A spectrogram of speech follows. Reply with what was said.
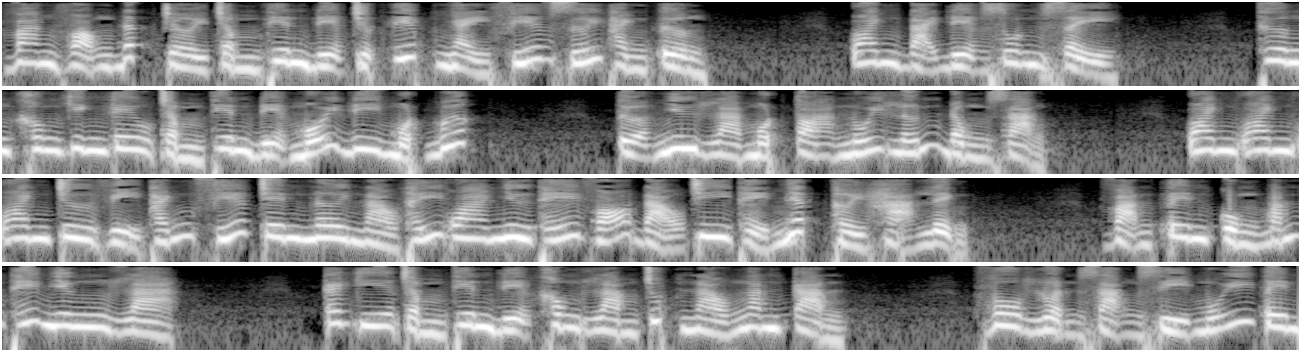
Vang vọng đất trời trầm thiên địa trực tiếp nhảy phía dưới thành tường. Oanh đại địa run rẩy. Thương không kinh kêu trầm thiên địa mỗi đi một bước. Tựa như là một tòa núi lớn đồng dạng. Oanh oanh oanh, chư vị thánh phía trên nơi nào thấy qua như thế võ đạo chi thể nhất thời hạ lệnh. Vạn tên cùng bắn thế nhưng là. Cái kia trầm thiên địa không làm chút nào ngăn cản. Vô luận dạng gì mũi tên.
